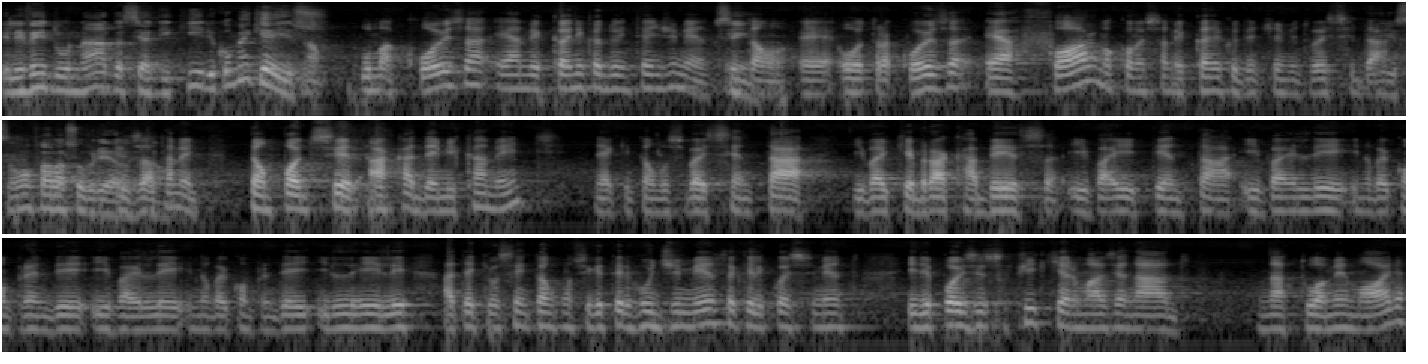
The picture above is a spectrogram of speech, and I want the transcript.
Ele vem do nada, se adquire, como é que é isso? Não, uma coisa é a mecânica do entendimento. Sim. Então, é, outra coisa é a forma como essa mecânica do entendimento vai se dar. Isso, vamos falar sobre ela. Então. Exatamente. Então, então pode ser academicamente, né, que então você vai sentar e vai quebrar a cabeça e vai tentar e vai ler e não vai compreender e vai ler e não vai compreender e ler e ler até que você então consiga ter rudimentos daquele conhecimento e depois isso fique armazenado na tua memória.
